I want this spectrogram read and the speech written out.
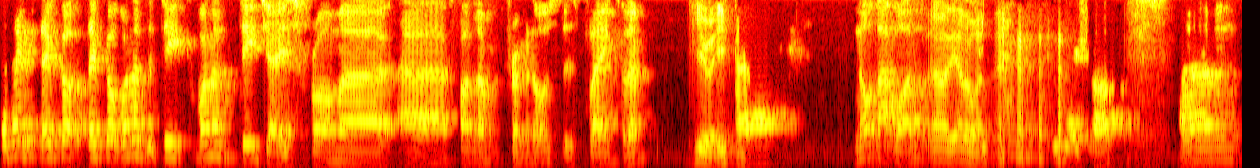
they, have got they've got one of the D, one of the DJs from uh, uh, Fun Loving Criminals that's playing for them. Huey. Uh, not that one. Oh, the other one. um,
